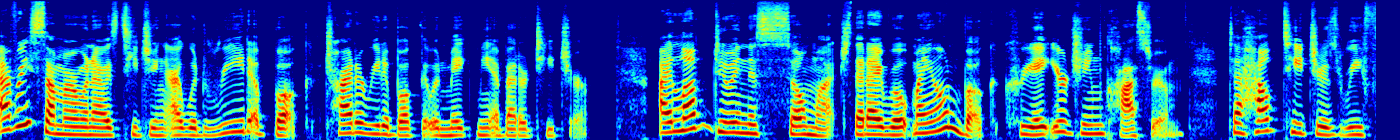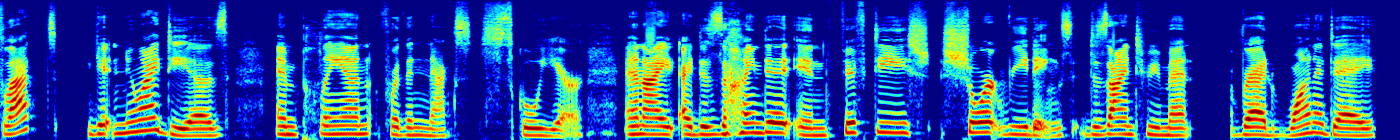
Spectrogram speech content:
Every summer when I was teaching, I would read a book, try to read a book that would make me a better teacher. I loved doing this so much that I wrote my own book, Create Your Dream Classroom, to help teachers reflect get new ideas, and plan for the next school year. And I, I designed it in 50 sh- short readings designed to be meant read one a day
